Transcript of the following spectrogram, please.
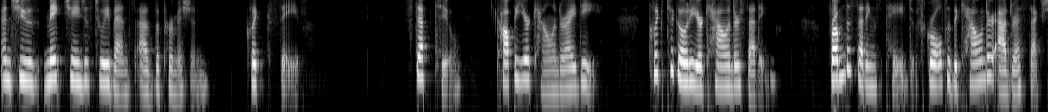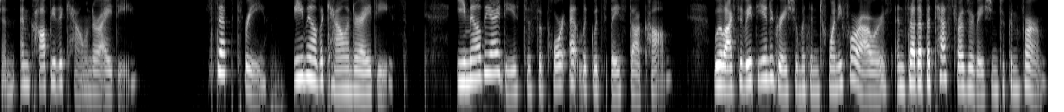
and choose Make Changes to Events as the permission. Click Save. Step 2 Copy your calendar ID. Click to go to your calendar settings. From the settings page, scroll to the calendar address section and copy the calendar ID. Step 3 Email the calendar IDs. Email the IDs to support at liquidspace.com. We'll activate the integration within 24 hours and set up a test reservation to confirm.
